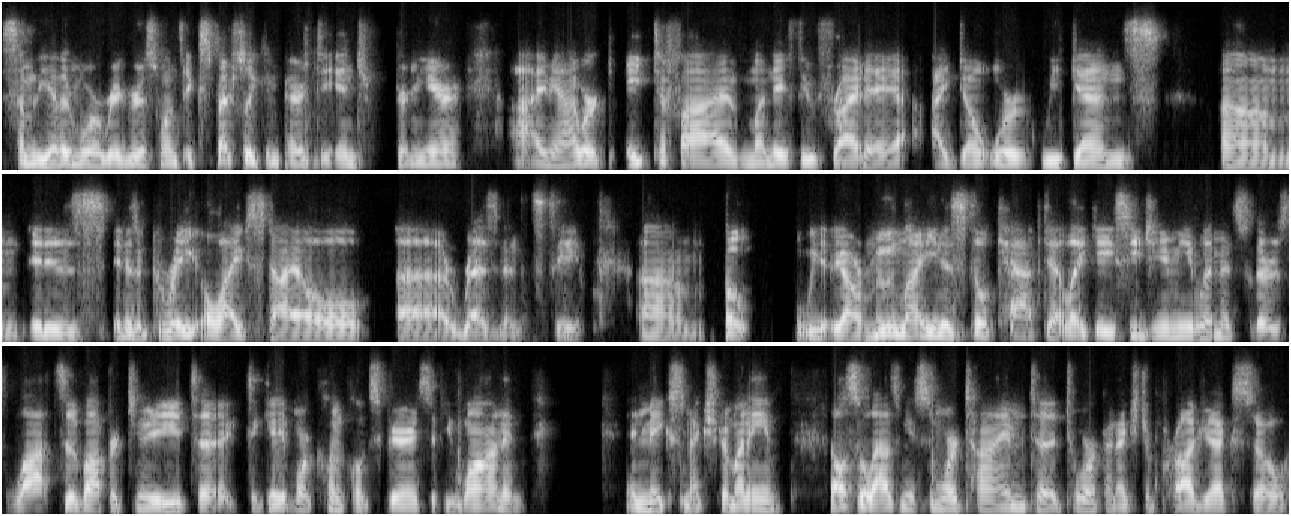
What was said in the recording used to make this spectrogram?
some of the other more rigorous ones, especially compared to intern year. I mean, I work eight to five, Monday through Friday. I don't work weekends. Um, it is it is a great lifestyle uh, residency, um, but we our moonlighting is still capped at like ACGME limits. So there's lots of opportunity to to get more clinical experience if you want and and make some extra money. It also allows me some more time to to work on extra projects. So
